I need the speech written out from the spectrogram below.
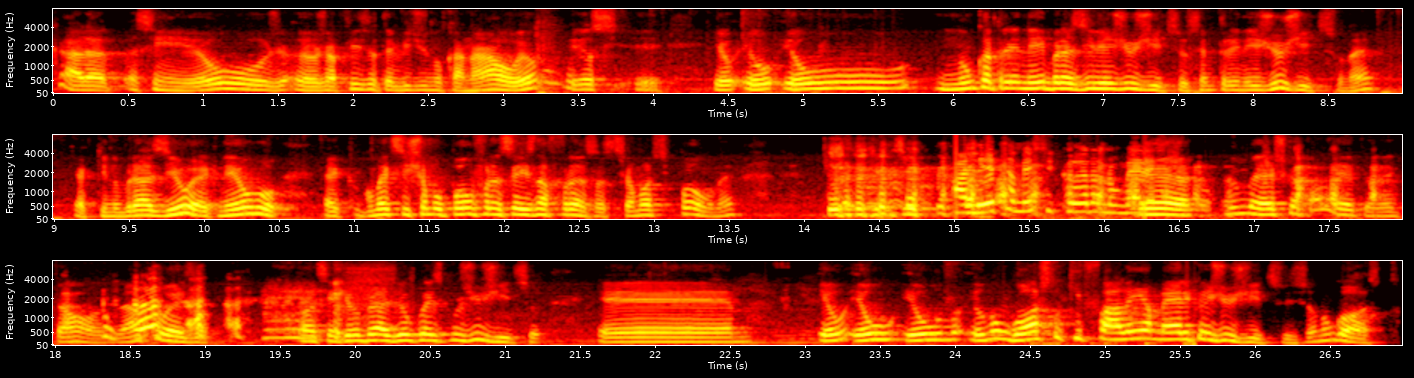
Cara, assim, eu, eu já fiz até vídeo no canal, eu, eu, eu, eu, eu nunca treinei Brasília Jiu-Jitsu, eu sempre treinei Jiu-Jitsu, né? Aqui no Brasil é que nem o. É, como é que se chama o pão francês na França? Se chama pão, né? Paleta mexicana no México. É, no México é paleta, né? Então, é uma coisa. Então, assim, aqui no Brasil eu conheço por jiu-jitsu. É, eu, eu, eu, eu não gosto que falem American Jiu-Jitsu, isso eu não gosto.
